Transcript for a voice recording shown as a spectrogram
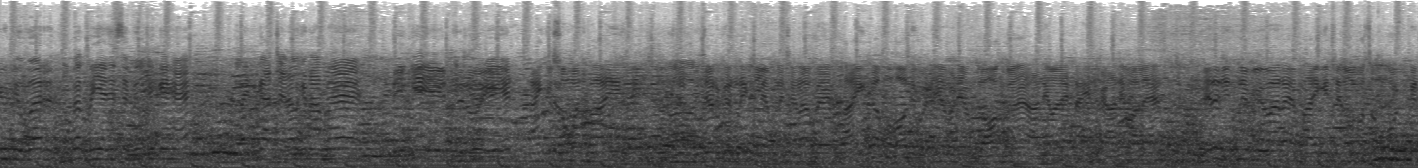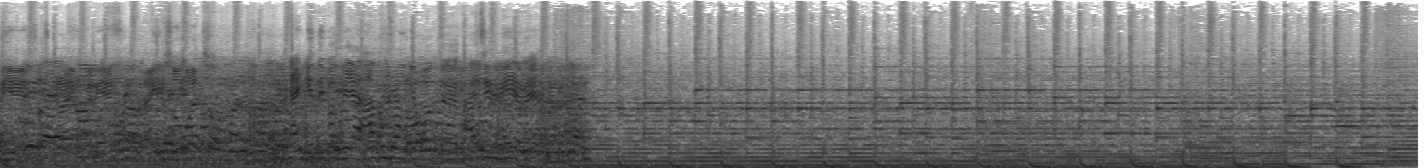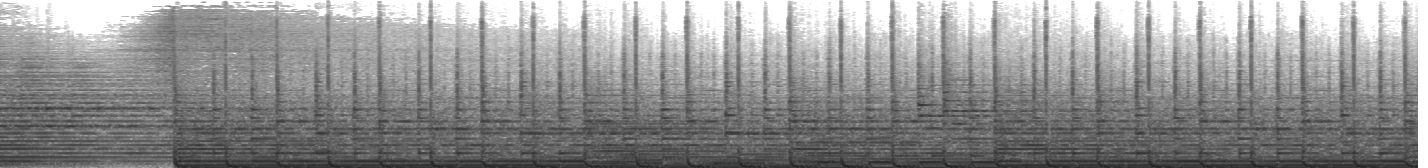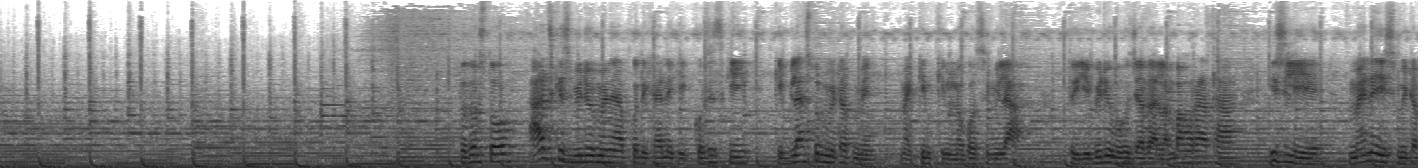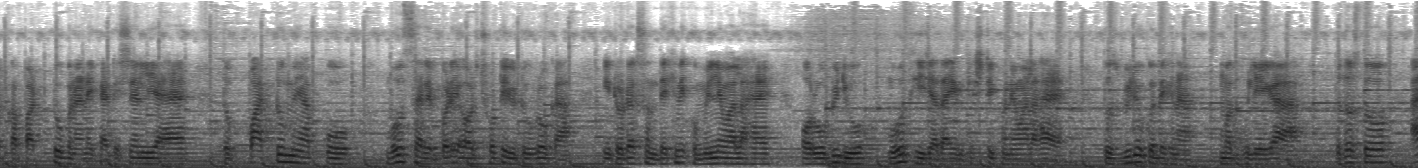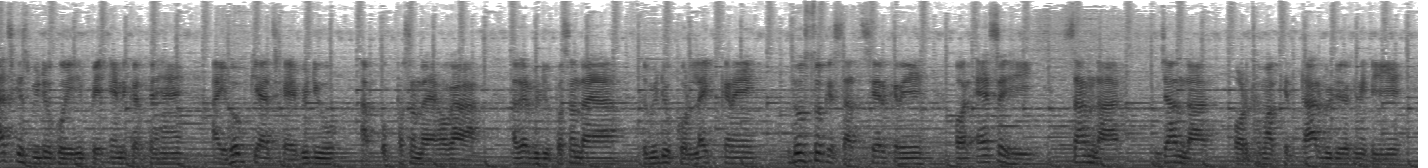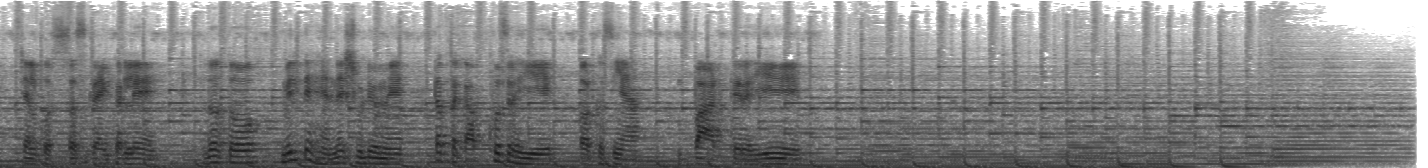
यूट्यूबर दीपक भैया जी से मिल चुके हैं। और इनका चैनल का नाम है थैंक यू सो मच भाई तो दोस्तों, आज की इस वीडियो में मैंने आपको दिखाने की कोशिश की कि बिलासपुर मीटअप में मैं किन किन लोगों से मिला। तो ये वीडियो बहुत ज़्यादा लंबा हो रहा था, इसलिए मैंने इस मीटअप का पार्ट टू बनाने का डिसीज़न लिया है। तो पार्ट टू में आपको बहुत सारे बड़े और छोटे यूट्यूबरों का इंट्रोडक्शन देखने को मिलने वाला है और वो वीडियो बहुत ही ज़्यादा इंटरेस्टिंग होने वाला है। तो उस वीडियो को देखना मत भूलिएगा। तो दोस्तों, आज के इस वीडियो को यहीं पे एंड करते हैं। आई होप कि आज का ये वीडियो आपको पसंद आया होगा। अगर वीडियो पसंद आया तो वीडियो को लाइक करें, दोस्तों के साथ शेयर करें और ऐसे ही शानदार, जानदार और धमाकेदार वीडियो देखने के लिए चैनल को सब्सक्राइब कर लें। तो दोस्तों, मिलते हैं नेक्स्ट वीडियो में। तब तक आप खुश रहिए और खुशियाँ बांटते रहिए।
